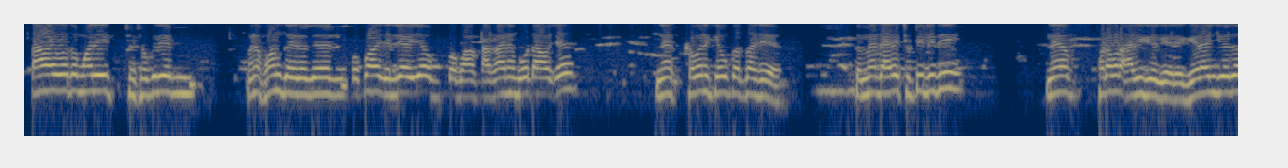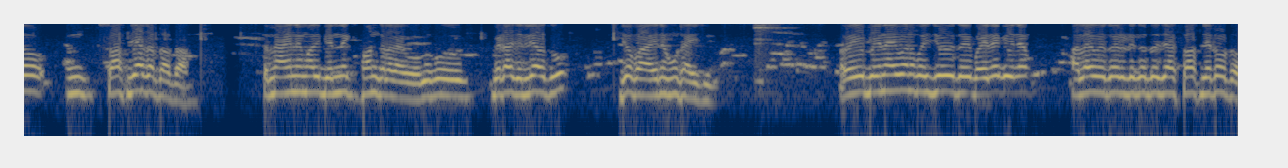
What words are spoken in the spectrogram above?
તાવ આવ્યો તો મારી છોકરીએ મને ફોન કર્યો કે પપ્પા જલ્દી આવી જાઓ. પપ્પા કાકાને બોટ આવશે. ને ખબર નહીં કેવું કરતા છે. તો મેં ડાયરેક્ટ છૂટી લીધી. ને ફટાફટ આવી ગયો ઘેરે. ઘેર આવીને જોયો તો એમ શ્વાસ લ્યા કરતા હતા. તો મેં આવીને મારી બેનને ફોન કરાવ્યો મેં કહું બેટા જલ્દી આવતું. જો ભાઈ એને શું થાય છે? હવે એ બેન આવ્યા ને પછી જોયું તો એ ભાઈને બી એને હલાવ્યો કર્યો જ્યાં શ્વાસ લેતો હતો.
